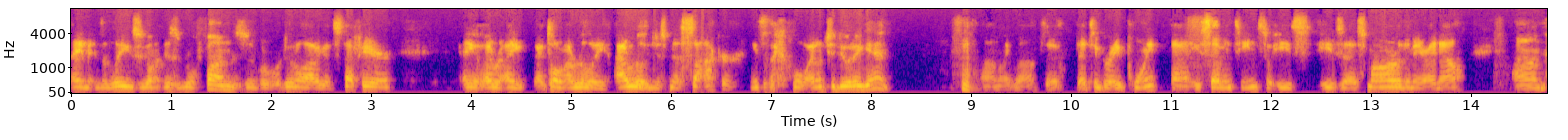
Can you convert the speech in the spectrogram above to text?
"Hey, man, the league's going. This is real fun. This is we're doing a lot of good stuff here." And he, I, I told him, "I really, I really just miss soccer." He's like, "Well, why don't you do it again?" I'm like, "Well, that's a, that's a great point." Uh, he's 17, so he's he's uh, smarter than me right now. Um,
